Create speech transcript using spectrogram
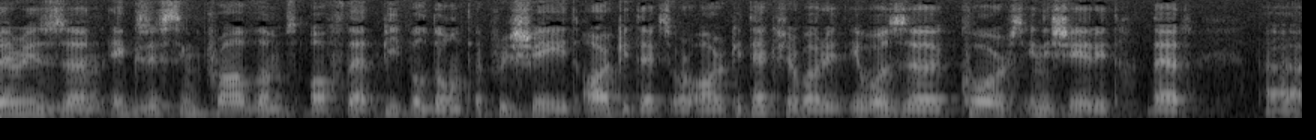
there is an existing problem of that people don't appreciate architects or architecture, but it, it was a course initiated that uh,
